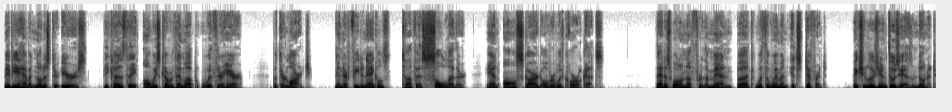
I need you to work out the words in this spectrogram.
Maybe you haven't noticed their ears, because they always cover them up with their hair, but they're large, and their feet and ankles tough as sole leather and all scarred over with coral cuts. That is well enough for the men, but with the women it's different. Makes you lose your enthusiasm, don't it?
